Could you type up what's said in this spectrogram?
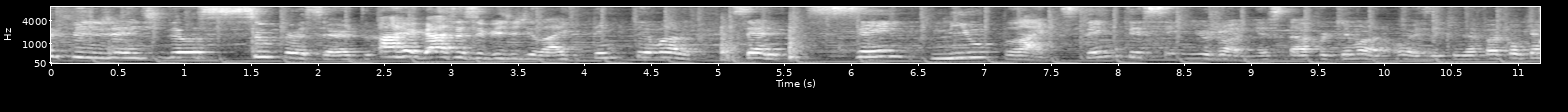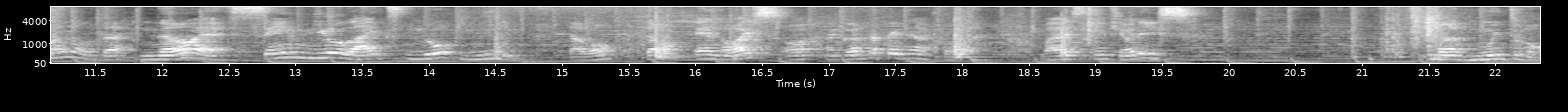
Enfim, gente, deu super certo. Arregaça esse vídeo de like. Tem que ter, mano, sério, 100 mil likes. Tem que ter 100 mil joinhas, tá? Porque, mano, ô, esse aqui não é pra qualquer um, não, tá? Não é 100 mil likes no mínimo, tá bom? Então, é nóis. Ó, agora tá perdendo a cola. Mas, enfim, olha isso. Mano, muito bom.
